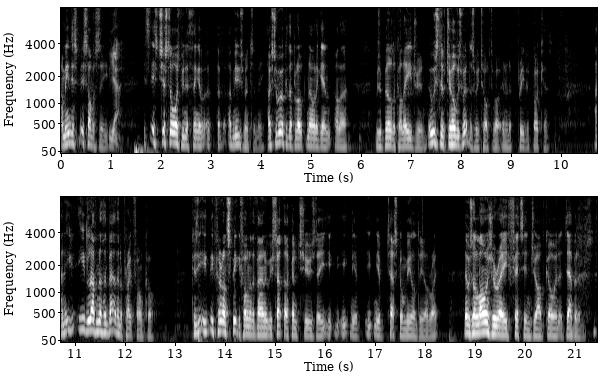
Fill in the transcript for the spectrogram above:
I mean, it's, it's obviously Yeah. It's, it's just always been a thing of, of, of amusement to me. I used to work with a bloke now and again on a, it was a builder called Adrian, who was the Jehovah's Witness we talked about in a previous podcast. And he, he'd love nothing better than a prank phone call. Because he, he put it on speakerphone in the van, and we sat there like on Tuesday eating, your, eating your Tesco meal deal, right? There was a lingerie fit-in job going at Debenhams.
